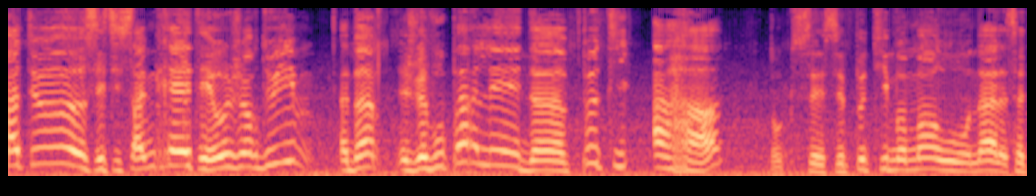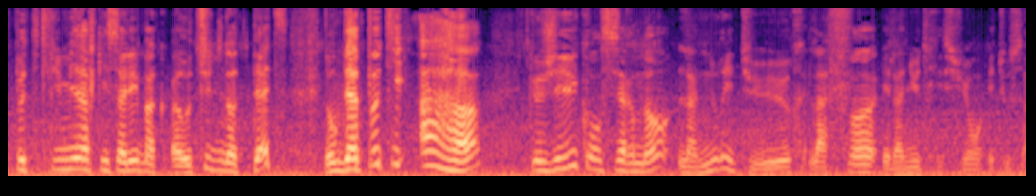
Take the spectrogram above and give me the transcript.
à tous, c'est Sam et aujourd'hui, eh ben, je vais vous parler d'un petit aha. Donc c'est ces petits moments où on a cette petite lumière qui s'allume au-dessus de notre tête. Donc d'un petit aha que j'ai eu concernant la nourriture, la faim et la nutrition et tout ça.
